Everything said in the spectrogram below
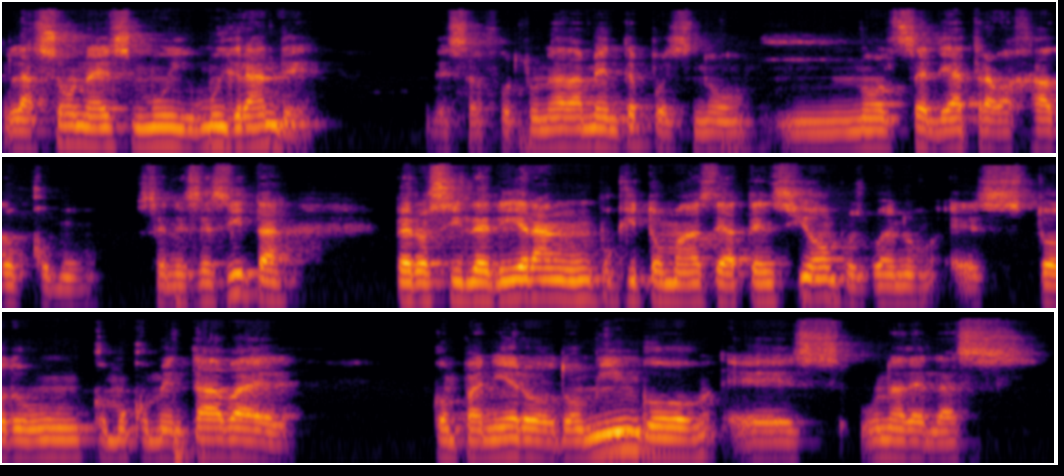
la zona es muy, muy grande. Desafortunadamente, pues no, no se le ha trabajado como se necesita pero si le dieran un poquito más de atención, pues bueno, es todo un, como comentaba el, compañero Domingo es una de las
